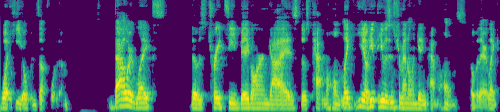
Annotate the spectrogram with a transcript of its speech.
what he opens up for them. Ballard likes those traitsy big arm guys, those Pat Mahomes. Like, you know, he, he was instrumental in getting Pat Mahomes over there. Like,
